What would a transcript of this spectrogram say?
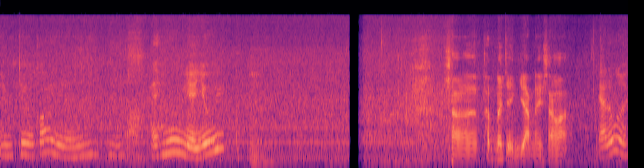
em chưa có gì định tại không muốn về dưới. Ừ. sao thích nói chuyện với anh hay sao á? Dạ đúng rồi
